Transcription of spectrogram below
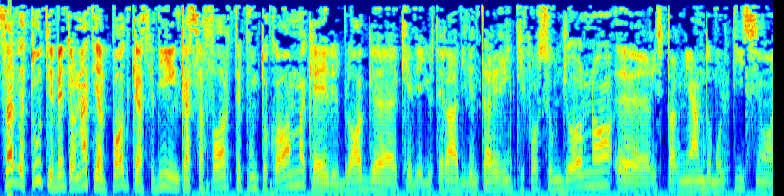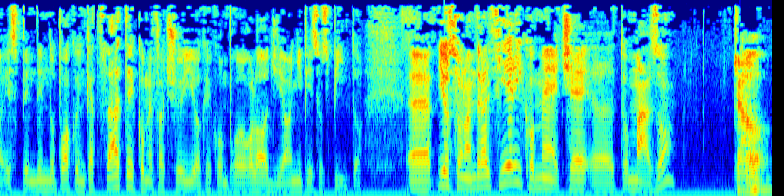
Salve a tutti e bentornati al podcast di incassaforte.com che è il blog eh, che vi aiuterà a diventare ricchi forse un giorno eh, risparmiando moltissimo e spendendo poco in cazzate come faccio io che compro orologi a ogni piede spinto. Eh, io sono Andrea Alfieri, con me c'è eh, Tommaso. Ciao.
